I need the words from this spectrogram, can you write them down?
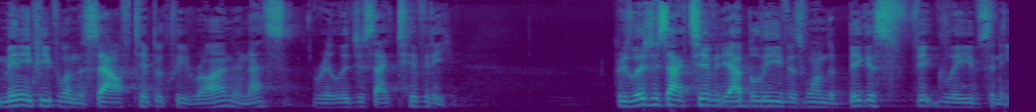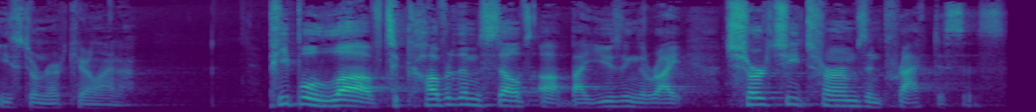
many people in the South typically run, and that's religious activity. Religious activity, I believe, is one of the biggest fig leaves in eastern North Carolina. People love to cover themselves up by using the right churchy terms and practices.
